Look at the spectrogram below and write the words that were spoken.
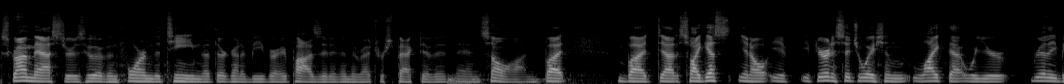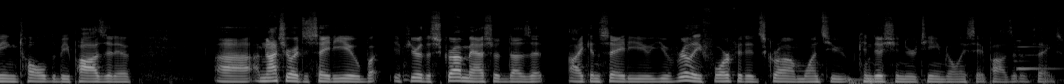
scrum masters who have informed the team that they're going to be very positive in the retrospective and, and so on. But but uh, so I guess you know if if you're in a situation like that where you're really being told to be positive, uh, I'm not sure what to say to you. But if you're the scrum master does it, I can say to you, you've really forfeited scrum once you condition your team to only say positive things.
